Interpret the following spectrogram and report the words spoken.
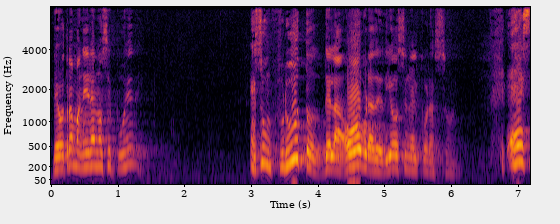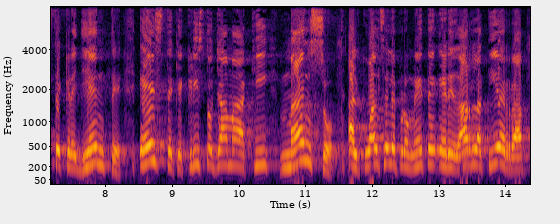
De otra manera no se puede. Es un fruto de la obra de Dios en el corazón. Este creyente, este que Cristo llama aquí manso, al cual se le promete heredar la tierra,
